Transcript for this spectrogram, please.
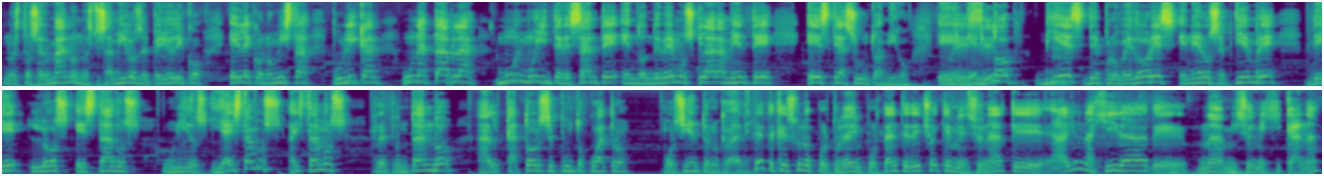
nuestros hermanos, nuestros amigos del periódico El Economista publican una tabla muy muy interesante en donde vemos claramente este asunto, amigo. Eh, Pues el sí. top 10 de proveedores enero-septiembre de los Estados Unidos. Y ahí estamos, ahí estamos repuntando al 14.4% en lo que va del año. Fíjate que es una oportunidad importante. De hecho, hay que mencionar que hay una gira de una misión mexicana.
